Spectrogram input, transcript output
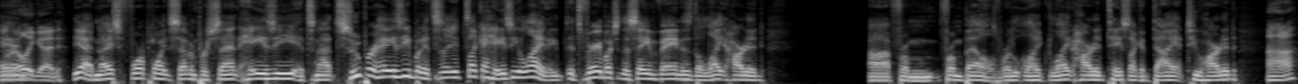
And- really good. Yeah, nice 4.7% hazy. It's not super hazy, but it's it's like a hazy light. It's very much in the same vein as the lighthearted uh, from from Bell's, where like lighthearted tastes like a diet Two Hearted. Uh huh.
